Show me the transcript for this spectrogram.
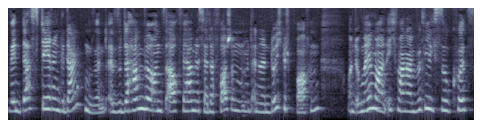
wenn das deren Gedanken sind. Also da haben wir uns auch, wir haben das ja davor schon miteinander durchgesprochen und Umayma und ich waren dann wirklich so kurz,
